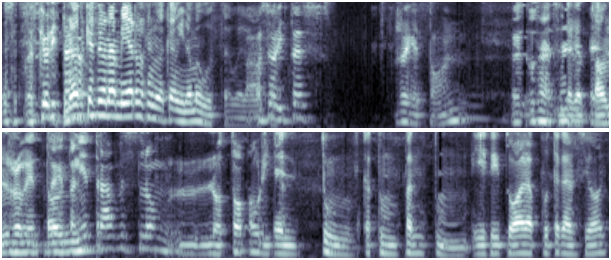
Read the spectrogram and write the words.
Es que ahorita. No es que sea una mierda, sino que a mí no me gusta, güey. la O sea, ahorita es reggaetón. Es- o sea, es el, Reggaetón, el reggaetón y el trap es lo, lo top ahorita. El tum, catum, pan, tum. Y sí, toda la puta canción,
